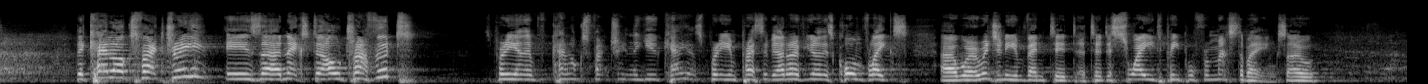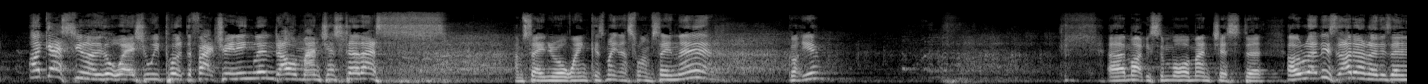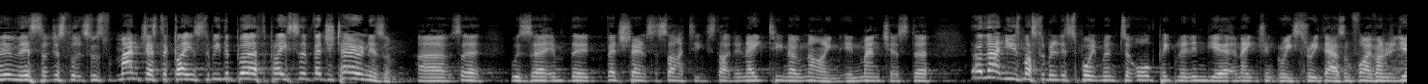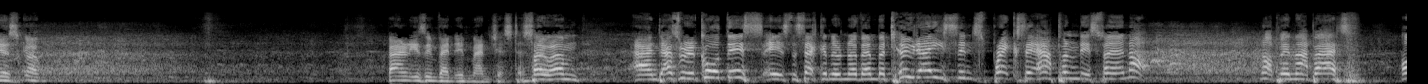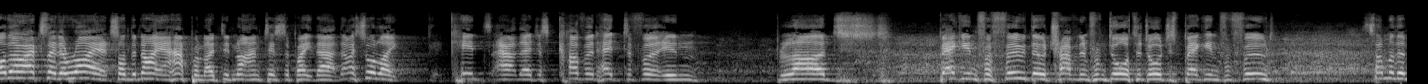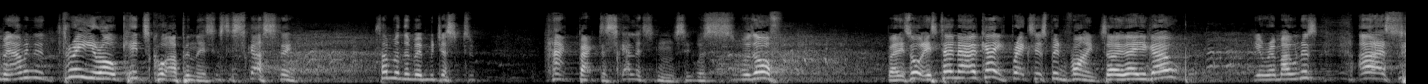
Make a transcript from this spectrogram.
the Kellogg's factory is uh, next to Old Trafford. It's pretty, uh, the Kellogg's factory in the UK, that's pretty impressive. I don't know if you know this, cornflakes uh, were originally invented to dissuade people from masturbating. So I guess, you know, where should we put the factory in England? Oh, Manchester, that's. I'm saying you're all wankers, mate. That's what I'm saying there. Got you? Uh, might be some more Manchester. Oh, this, I don't know if there's anything in this. I just thought this was Manchester claims to be the birthplace of vegetarianism. Uh, so it was uh, in the Vegetarian Society started in 1809 in Manchester. And that news must have been a disappointment to all the people in India and ancient Greece 3,500 years ago. Apparently, it's invented in Manchester. So, um, and as we record this, it's the 2nd of November, two days since Brexit happened. It's fair not, not been that bad. Although I'd say the riots on the night it happened, I did not anticipate that. I saw like kids out there just covered head to foot in blood, begging for food. They were traveling from door to door just begging for food. Some of them, I mean, three year old kids caught up in this. It's disgusting. Some of them were just hacked back to skeletons. It was, was off. But it's, all, it's turned out okay. Brexit's been fine. So there you go. Your Remoaners. Uh, so,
